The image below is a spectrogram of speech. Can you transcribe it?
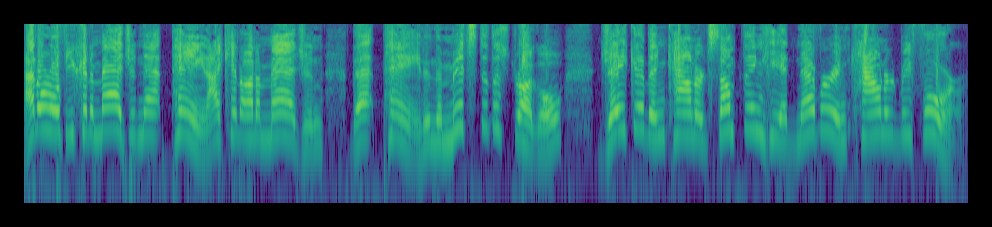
I don't know if you can imagine that pain. I cannot imagine that pain. In the midst of the struggle, Jacob encountered something he had never encountered before.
